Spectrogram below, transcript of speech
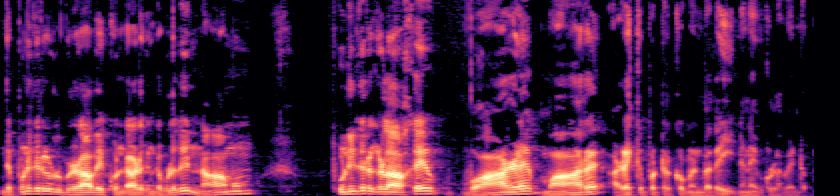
இந்த புனிதர்கள் விழாவை கொண்டாடுகின்ற பொழுது நாமும் புனிதர்களாக வாழ மாற அழைக்கப்பட்டிருக்கோம் என்பதை நினைவு கொள்ள வேண்டும்.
